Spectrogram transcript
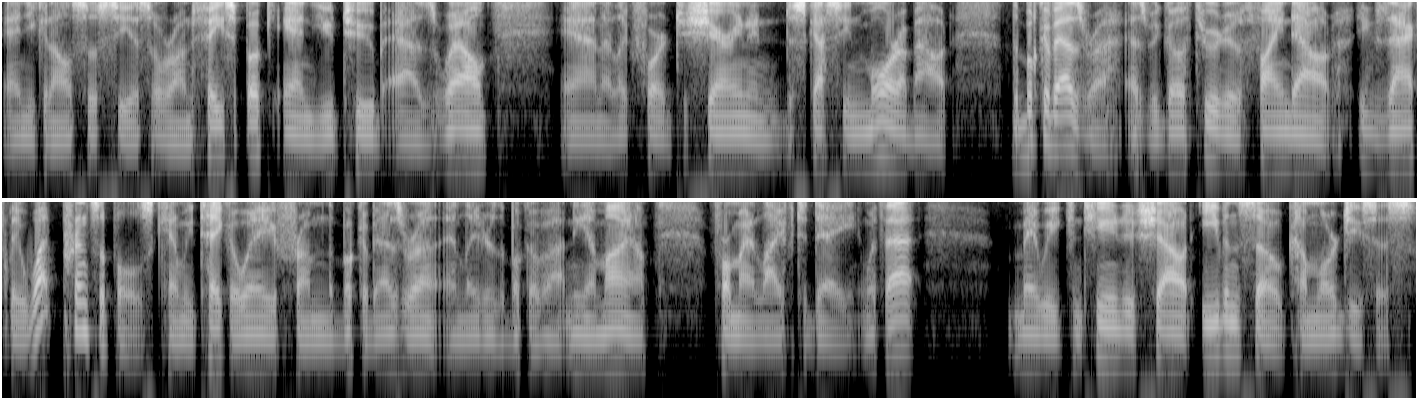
and you can also see us over on Facebook and YouTube as well. And I look forward to sharing and discussing more about the book of Ezra as we go through to find out exactly what principles can we take away from the book of Ezra and later the book of uh, Nehemiah for my life today. And with that, may we continue to shout, even so, come Lord Jesus.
